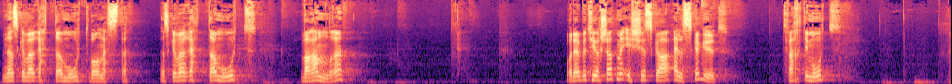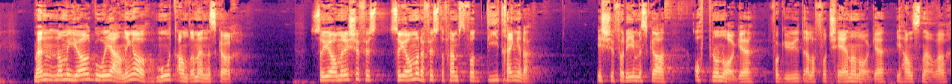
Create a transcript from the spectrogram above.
men den skal være retta mot vår neste. Den skal være retta mot hverandre. Og Det betyr ikke at vi ikke skal elske Gud. Tvert imot. Men når vi gjør gode gjerninger mot andre mennesker, så gjør, først, så gjør vi det først og fremst fordi de trenger det. Ikke fordi vi skal oppnå noe for Gud eller fortjene noe i hans nærvær.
